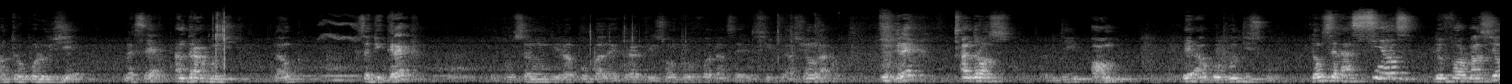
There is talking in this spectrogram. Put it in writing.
anthropologie, mais c'est andragogie. Donc, c'est du grec. Pour ça, nous dirons pourquoi les Grecs ils sont trop forts dans ces situations-là. Le grec, andros, ça veut dire homme, et agogo, discours. Donc, c'est la science de formation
